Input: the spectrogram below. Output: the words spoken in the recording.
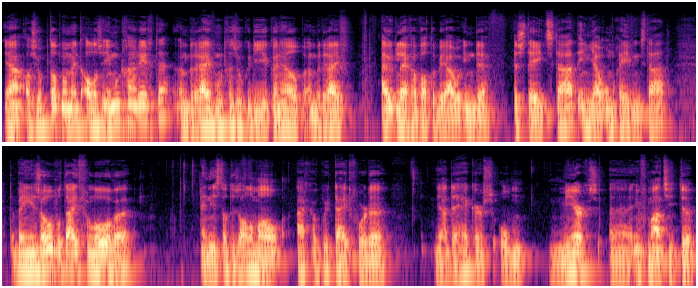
Ja, als je op dat moment alles in moet gaan richten, een bedrijf moet gaan zoeken die je kan helpen, een bedrijf uitleggen wat er bij jou in de estate staat, in jouw omgeving staat, dan ben je zoveel tijd verloren. En is dat dus allemaal eigenlijk ook weer tijd voor de, ja, de hackers om meer uh, informatie te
